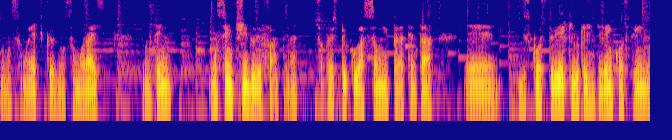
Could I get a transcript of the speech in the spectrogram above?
não são éticas, não são morais, não tem um sentido de fato, né? Só para especulação e para tentar é, desconstruir aquilo que a gente vem construindo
